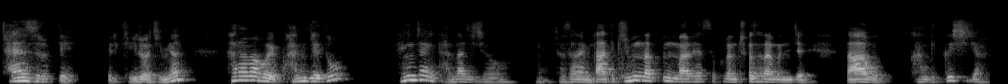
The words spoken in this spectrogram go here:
자연스럽게 이렇게 이루어지면 사람하고의 관계도 굉장히 달라지죠. 네, 저 사람이 나한테 기분 나쁜 말을 했어. 그럼 저 사람은 이제 나하고 관계 끝이야.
